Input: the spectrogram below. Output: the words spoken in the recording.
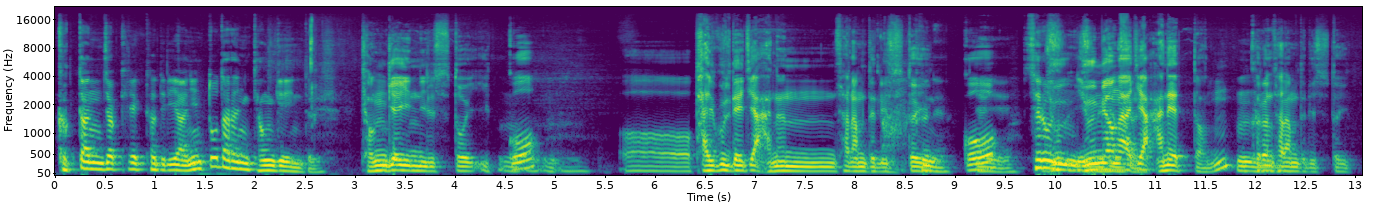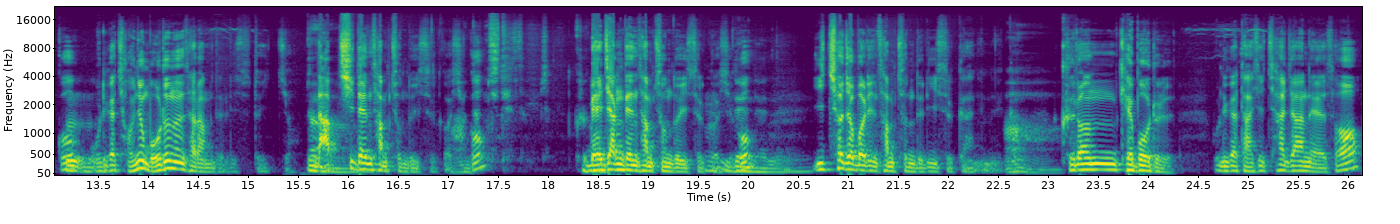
극단적 캐릭터들이 아닌 또 다른 경계인들. 경계인일 수도 있고 음, 어, 발굴되지 않은 사람들일 수도 그러네요. 있고 예, 예. 새로운 유, 명하지. 않았던 음. 그런 사람들일 수도 있고 음, 음. 우리가 전혀 모르는 사람들일 수도 있죠. 아. 납치된 삼촌도 있을 것이고 아, 납치된 삼촌. 매장된 삼촌도 있을 것이고 네네네. 잊혀져 버린 삼촌들이 있을 거 아닙니까? 아. 그런 계보를 우리가 다시 찾아내서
